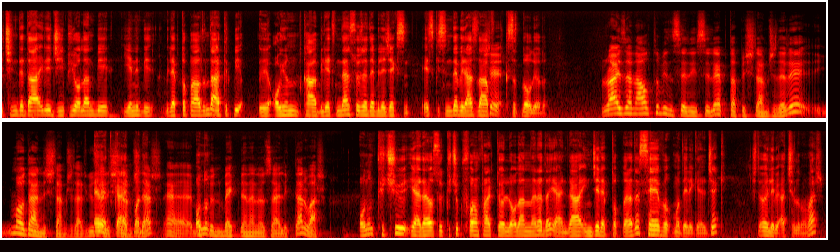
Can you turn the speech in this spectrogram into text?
içinde dahili GPU olan bir yeni bir, laptop aldığında artık bir e, oyun kabiliyetinden söz edebileceksin. Eskisinde biraz daha işte, kısıtlı oluyordu. Ryzen 6000 serisi laptop işlemcileri modern işlemciler, güzel evet, işlemciler. Ee, bütün onun, beklenen özellikler var. Onun küçüğü ya daha doğrusu küçük form faktörlü olanlara da yani daha ince laptoplara da S modeli gelecek. İşte öyle bir açılımı var.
